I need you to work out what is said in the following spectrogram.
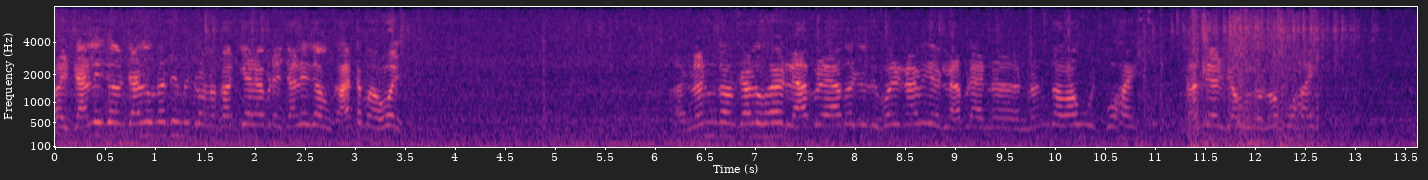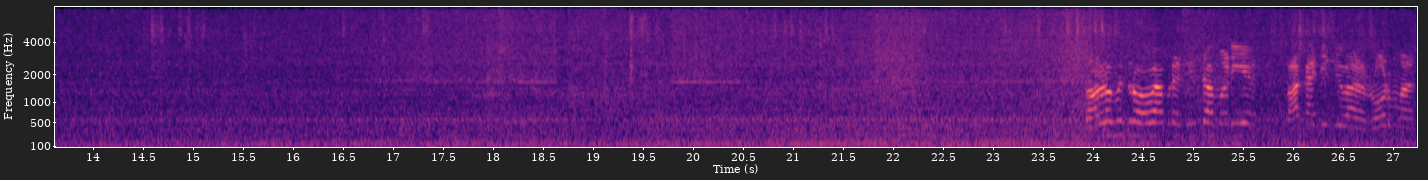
ભાઈ ચાલી ગામ ચાલુ નથી, મિત્રો. અત્યારે આપણે ચાલી ગામ ઘાટમાં હોય. નંદગામ ચાલુ હોય એટલે આપણે આ બાજુથી ફરીને આવીએ એટલે આપણે આ નંદગામ આવવું જ પોહાય. નાંદેડ જવું તો ન પોહાય. ચાલો મિત્રો, હવે આપણે સીધા મળીએ બાકાજી વાળા રોડમાં.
